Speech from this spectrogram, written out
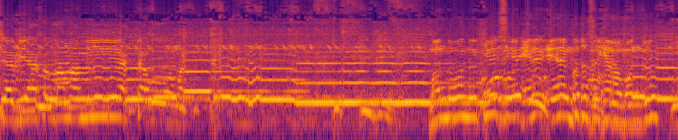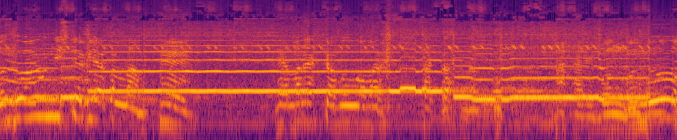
উনিশটা বিয়ে করলাম আমি একটা বউ আমার। বন্ধু বন্ধু কি এরম- এরম করতেছে কেন বন্ধু? বন্ধু আমি উনিশটা বিয়ে করলাম। হ্যাঁ। আমার একটা বউ আমার বন্ধু।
